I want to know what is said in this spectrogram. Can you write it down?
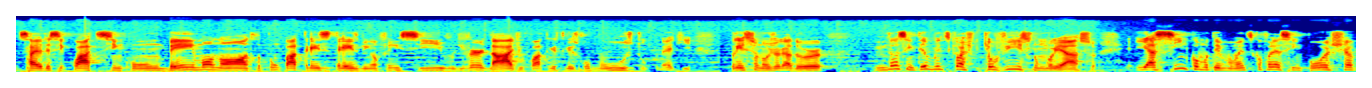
saiu desse 4-5-1 bem monótono para um 4-3-3 bem ofensivo, de verdade, o 4-3-3 robusto, robusto, né, que pressionou o jogador. Então, assim, teve momentos que eu, que eu vi isso no Moriaço. E assim como teve momentos que eu falei assim, poxa,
